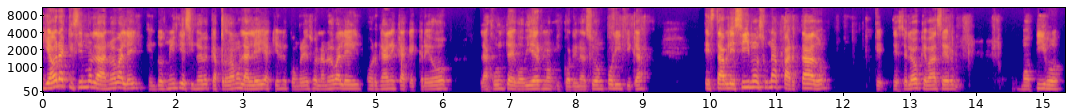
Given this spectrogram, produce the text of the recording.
y ahora que hicimos la nueva ley, en 2019, que aprobamos la ley aquí en el Congreso, la nueva ley orgánica que creó la Junta de Gobierno y Coordinación Política, establecimos un apartado que desde luego que va a ser motivo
